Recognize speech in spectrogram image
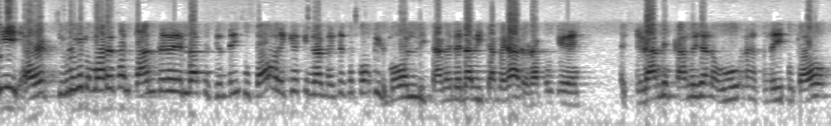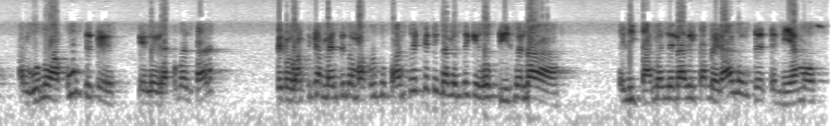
Sí, a ver, yo creo que lo más resaltante de la sesión de diputados es que finalmente se confirmó el dictamen de la bicameral, ¿verdad? Porque este grandes cambios ya no hubo en la sesión de diputados, algunos apuntes que, que le voy a comentar, pero básicamente lo más preocupante es que finalmente quedó firme la, el dictamen de la bicameral, donde teníamos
